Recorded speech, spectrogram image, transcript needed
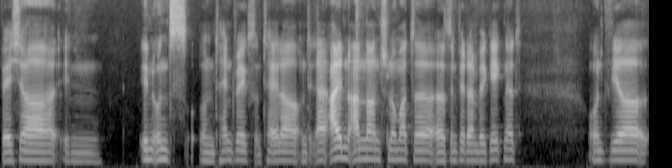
welcher in, in uns und Hendrix und Taylor und in allen anderen schlummerte, äh, sind wir dann begegnet. Und wir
